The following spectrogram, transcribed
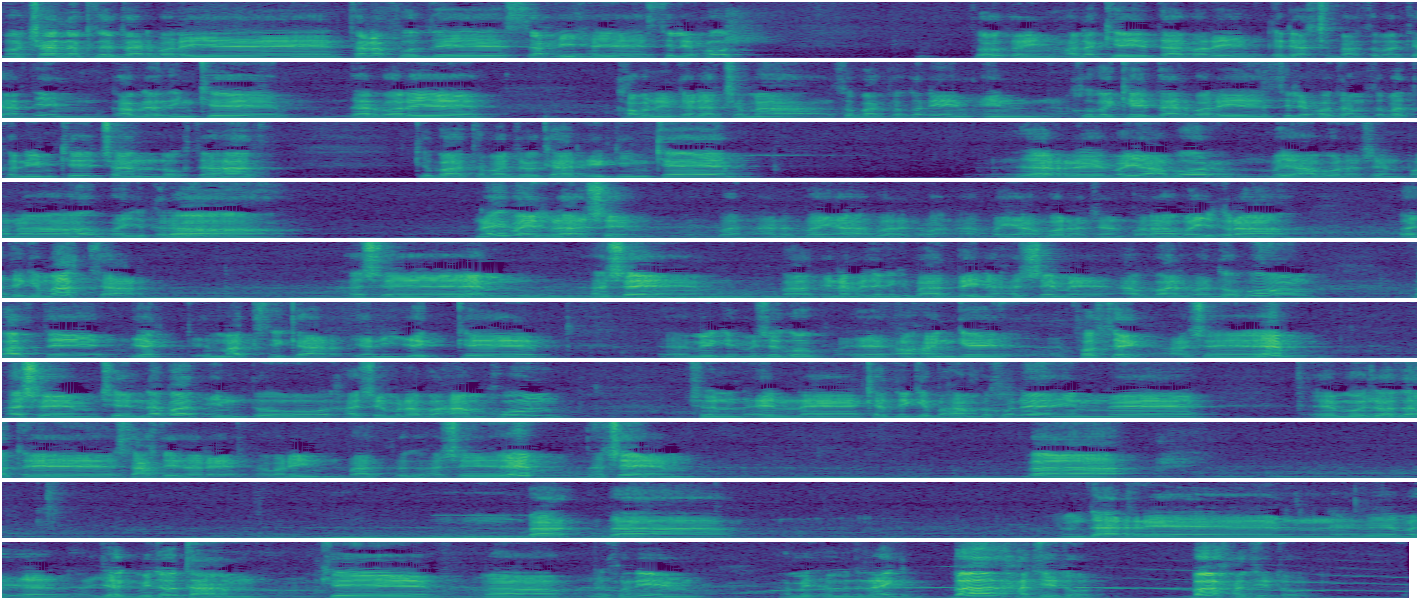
ما چند نکته درباره تلفظ صحیح سلیحوت صحبت کنیم. حالا که درباره قریت شما صحبت کردیم قبل از اینکه درباره قانون قریت شما صحبت بکنیم این خوبه که درباره سلیحوت هم صحبت کنیم که چند نکته هست که باید توجه کرد. این که در بیابر بیابر اشن پنا بیقرا نه بیقرا اشن بیابر اشن پنا بیقرا بعد دیگه مکتر هشم هشم بعد اینا می‌دونی که بعد بین هشم اول و دوم وقتی یک مکسی کرد یعنی یک میشه گفت آهنگ فاسق هشم هشم چه نباید این دو هشم را به هم خون چون این کسی که به هم بخونه این مجازات سختی داره بنابراین بعد هشم هشم و در یک ویدیو هم که میخونیم. همین امدنگ با حتیدود با حتیدود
